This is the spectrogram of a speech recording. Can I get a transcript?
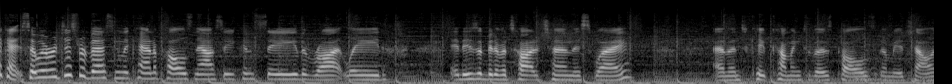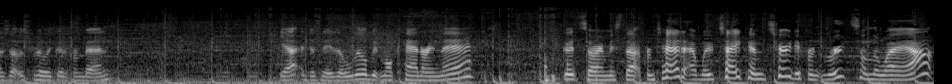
Okay, so we're just reversing the canter poles now so you can see the right lead. It is a bit of a tighter turn this way. And then to keep coming to those poles is gonna be a challenge. That was really good from Ben. Yeah, it just needs a little bit more canter in there. Good, sorry, missed that from Ted. And we've taken two different routes on the way out.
